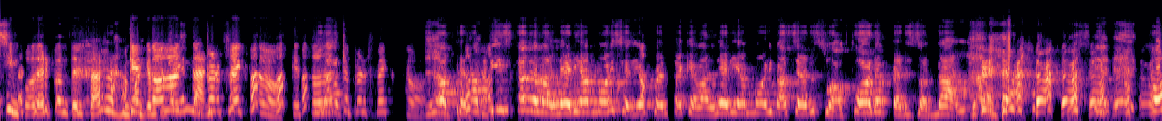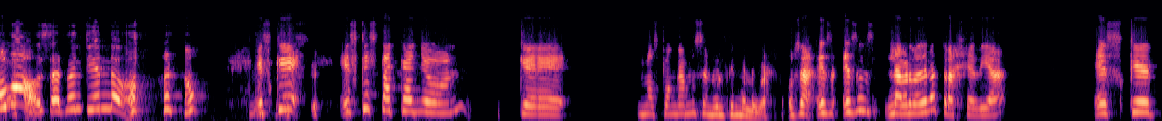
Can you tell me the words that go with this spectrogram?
sin poder contestarla. que que todo esté perfecto, que todo esté perfecto. La terapista de Valeria Moy se dio cuenta que Valeria Moy va a ser su afore personal. ¿Cómo? O sea, no entiendo. ¿no? Es que, es que está cañón que nos pongamos en último lugar. O sea, es, esa es la verdadera tragedia, es que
